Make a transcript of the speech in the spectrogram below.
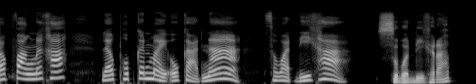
รับฟังนะคะ แล้วพบกันใหม่โอกาสหน้า สวัสดีค่ะ สวัสดีครับ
